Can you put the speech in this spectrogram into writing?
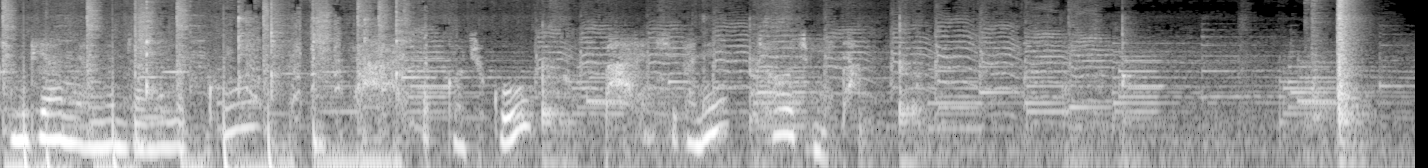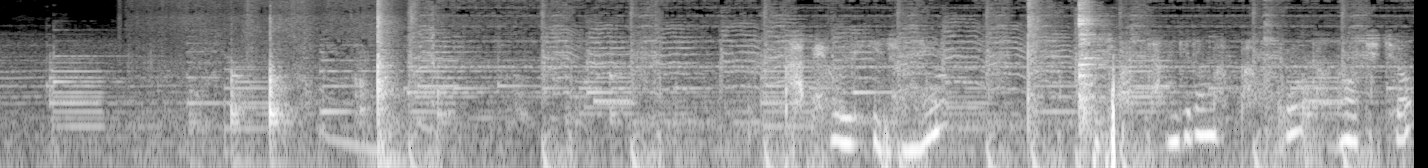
준비한 양념장을 넣고 잘 섞어주고 빠른 시간에 저어줍니다. 밥에 올리기 전에 참기름 한 방울을 더 넣어주죠.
